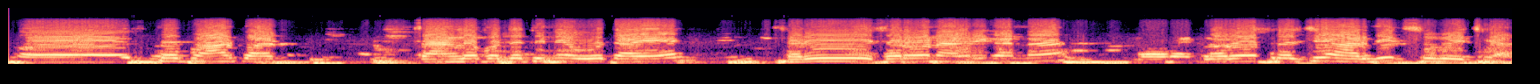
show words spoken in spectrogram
अं, पार पाड चांगल्या पद्धतीने होत आहे. तरी सर्व नागरिकांना नवरात्राची हार्दिक शुभेच्छा.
